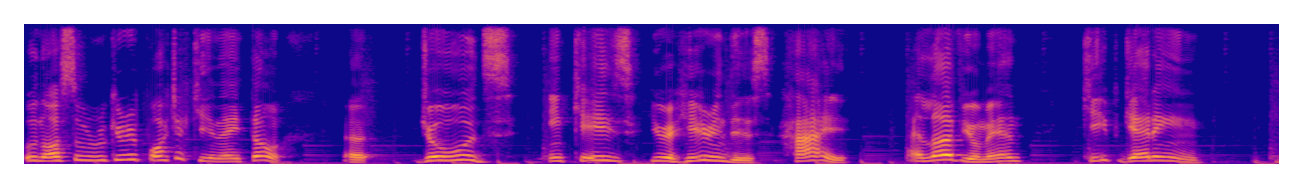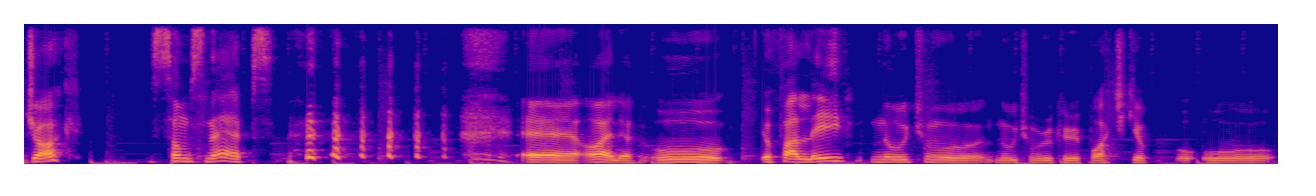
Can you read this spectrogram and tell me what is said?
o nosso Rookie Report aqui, né? Então, uh, Joe Woods, in case you're hearing this, hi, I love you, man. Keep getting Jock some snaps. é, olha, o, eu falei no último, no último Rookie Report que o, o,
